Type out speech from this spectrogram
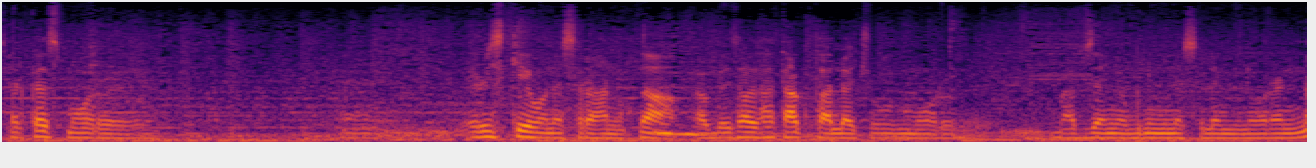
ሰርከስ more risky የሆነ ስራ ነው። ታውቁታላችሁ more በአብዛኛው ግንኙነት ስለሚኖረን እና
